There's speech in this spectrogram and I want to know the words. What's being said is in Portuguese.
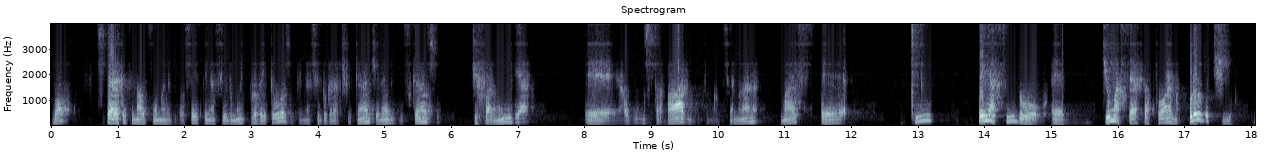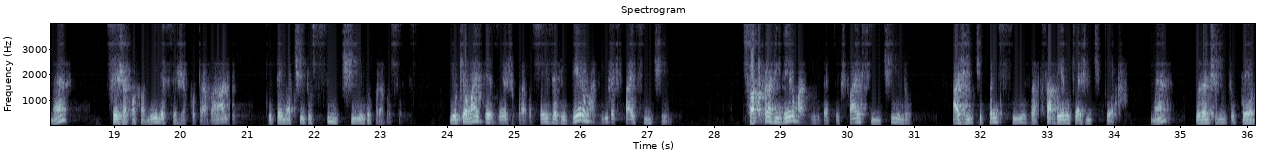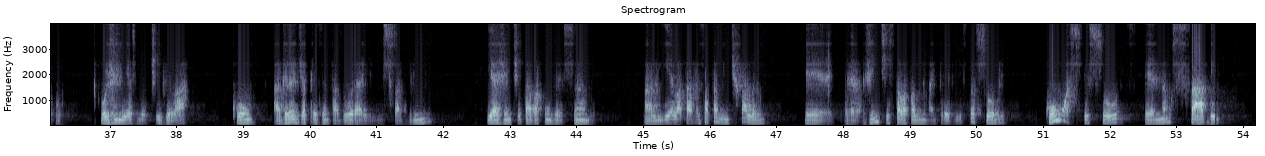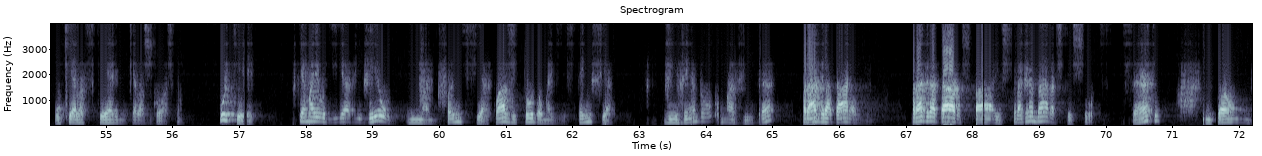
Bom, espero que o final de semana de vocês tenha sido muito proveitoso, tenha sido gratificante, né, de descanso, de família, é, alguns trabalham no final de semana, mas é, que tenha sido, é, de uma certa forma, produtivo, né? seja com a família, seja com o trabalho, que tenha tido sentido para vocês. E o que eu mais desejo para vocês é viver uma vida que faz sentido. Só que para viver uma vida que faz sentido, a gente precisa saber o que a gente quer, né? Durante muito tempo, hoje mesmo eu tive lá com a grande apresentadora Elis Fabrini e a gente estava conversando ali, ela estava exatamente falando, é, é, a gente estava falando na entrevista sobre como as pessoas é, não sabem o que elas querem, o que elas gostam. Por quê? Porque a maioria viveu uma infância, quase toda uma existência, vivendo uma vida para agradar alguém, para agradar os pais, para agradar as pessoas, certo? Então,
